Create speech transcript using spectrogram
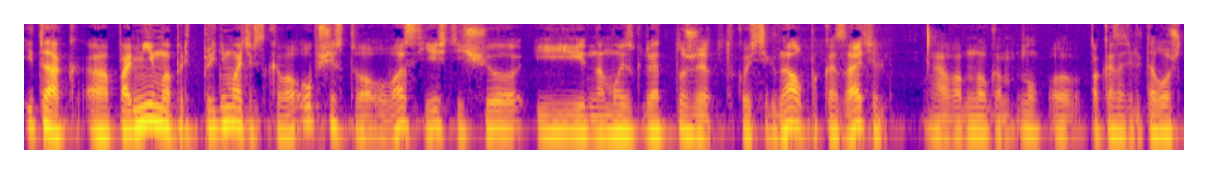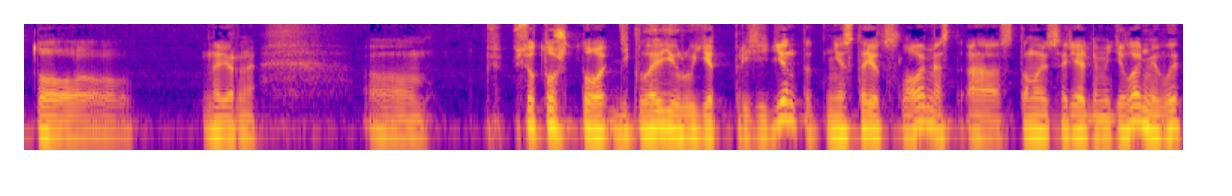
Итак, э, помимо предпринимательского общества, у вас есть еще и, на мой взгляд, тоже такой сигнал, показатель во многом, ну, показатель того, что, наверное, все то, что декларирует президент, это не остается словами, а становится реальными делами. Вы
